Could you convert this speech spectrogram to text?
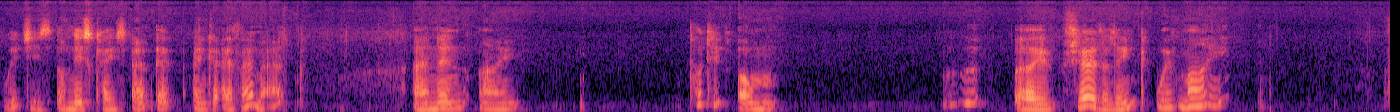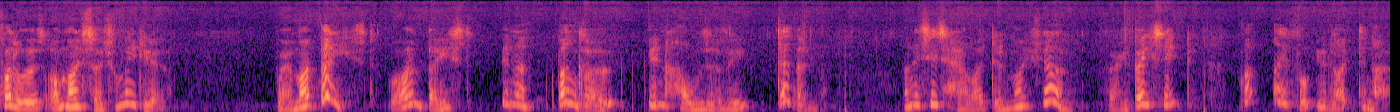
which is, in this case, Anchor FM app, and then I put it on. I share the link with my followers on my social media. Where am I based? Well, I'm based in a bungalow in Holsworthy, Devon. And this is how I do my show. Very basic, but I thought you'd like to know.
